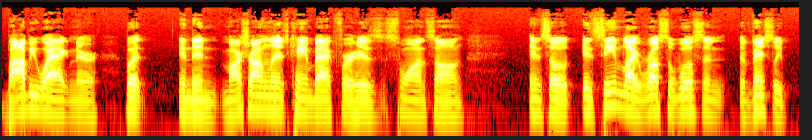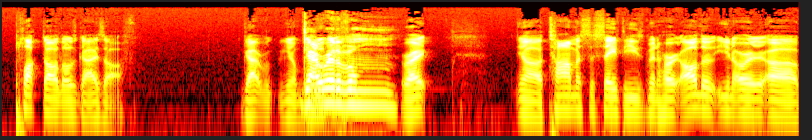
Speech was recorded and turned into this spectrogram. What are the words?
Bobby Wagner, but and then Marshawn Lynch came back for his swan song, and so it seemed like Russell Wilson eventually plucked all those guys off. Got you know Got rid of him, right? You know, Thomas, the safety, he's been hurt. All the you know, or uh,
